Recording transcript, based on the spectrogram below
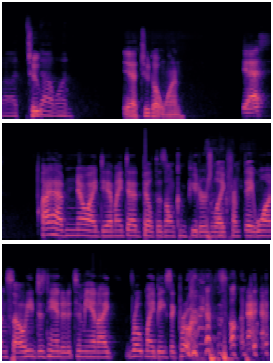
Uh, Two. 2.1. yeah, 2.1. Yes. I have no idea. My dad built his own computers like from day one, so he just handed it to me, and I wrote my basic programs on it.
